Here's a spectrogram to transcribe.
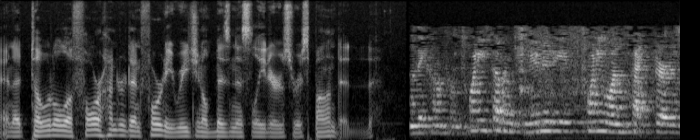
and a total of 440 regional business leaders responded. They come from 27 communities, 21 sectors,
